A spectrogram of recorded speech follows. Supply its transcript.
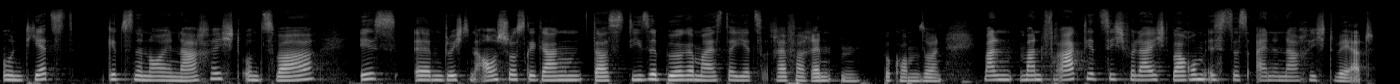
Und jetzt gibt es eine neue Nachricht und zwar ist ähm, durch den Ausschuss gegangen, dass diese Bürgermeister jetzt Referenten bekommen sollen. Man, man fragt jetzt sich vielleicht, warum ist das eine Nachricht wert?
